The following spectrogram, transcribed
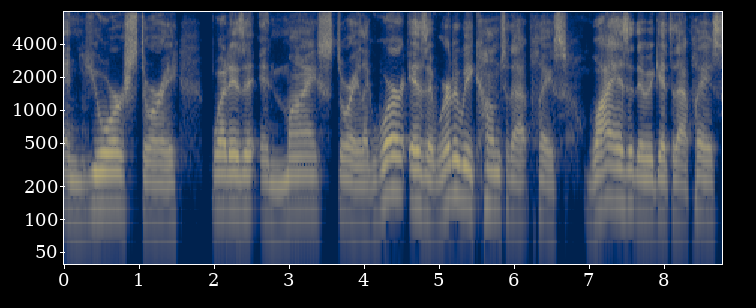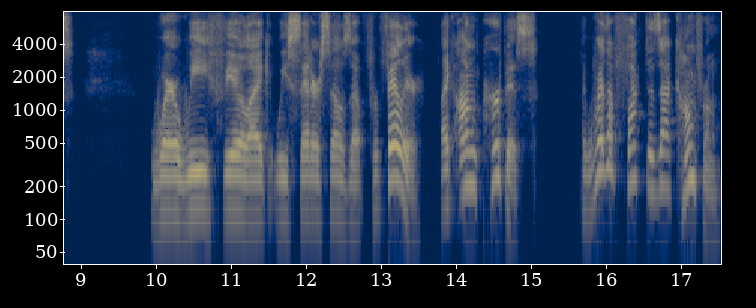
in your story? What is it in my story? Like, where is it? Where do we come to that place? Why is it that we get to that place where we feel like we set ourselves up for failure, like on purpose? Like, where the fuck does that come from?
